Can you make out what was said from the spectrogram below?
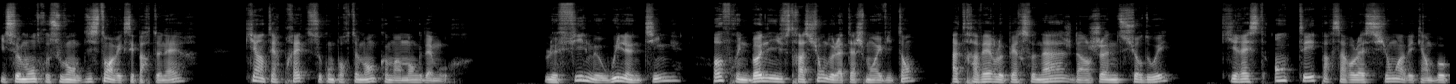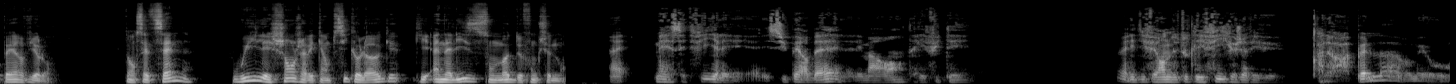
Il se montre souvent distant avec ses partenaires, qui interprètent ce comportement comme un manque d'amour. Le film Will Hunting offre une bonne illustration de l'attachement évitant à travers le personnage d'un jeune surdoué qui reste hanté par sa relation avec un beau-père violent. Dans cette scène, Will échange avec un psychologue qui analyse son mode de fonctionnement. Ouais, mais cette fille, elle est, elle est super belle, elle est marrante, elle est futée. Elle est différente de toutes les filles que j'avais vues. Alors appelle-la, Roméo.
